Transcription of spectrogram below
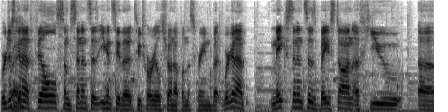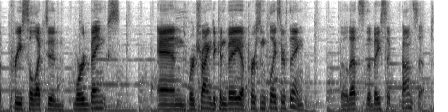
we're just Right. gonna fill some sentences. You can see the tutorial showing up on the screen, but we're gonna make sentences based on a few uh, pre-selected word banks, and we're trying to convey a person, place, or thing. So that's the basic concept.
